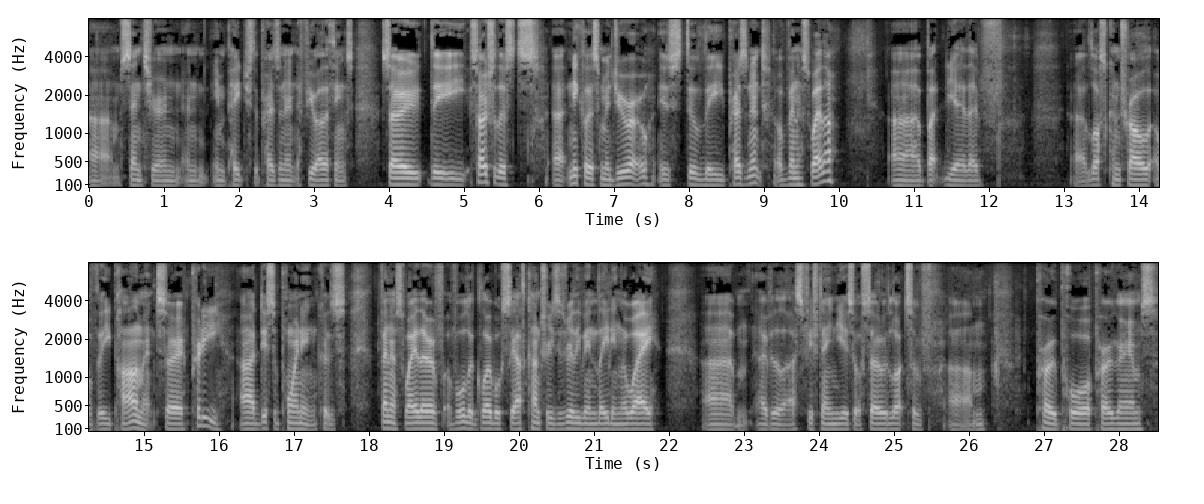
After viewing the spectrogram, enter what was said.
um, censure and, and, impeach the president, and a few other things. So the socialists, uh, Nicolas Maduro, is still the president of Venezuela. Uh, but yeah, they've uh, lost control of the parliament. So pretty uh, disappointing because Venezuela, of, of, all the global South countries, has really been leading the way um, over the last 15 years or so. Lots of um, pro poor programs,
